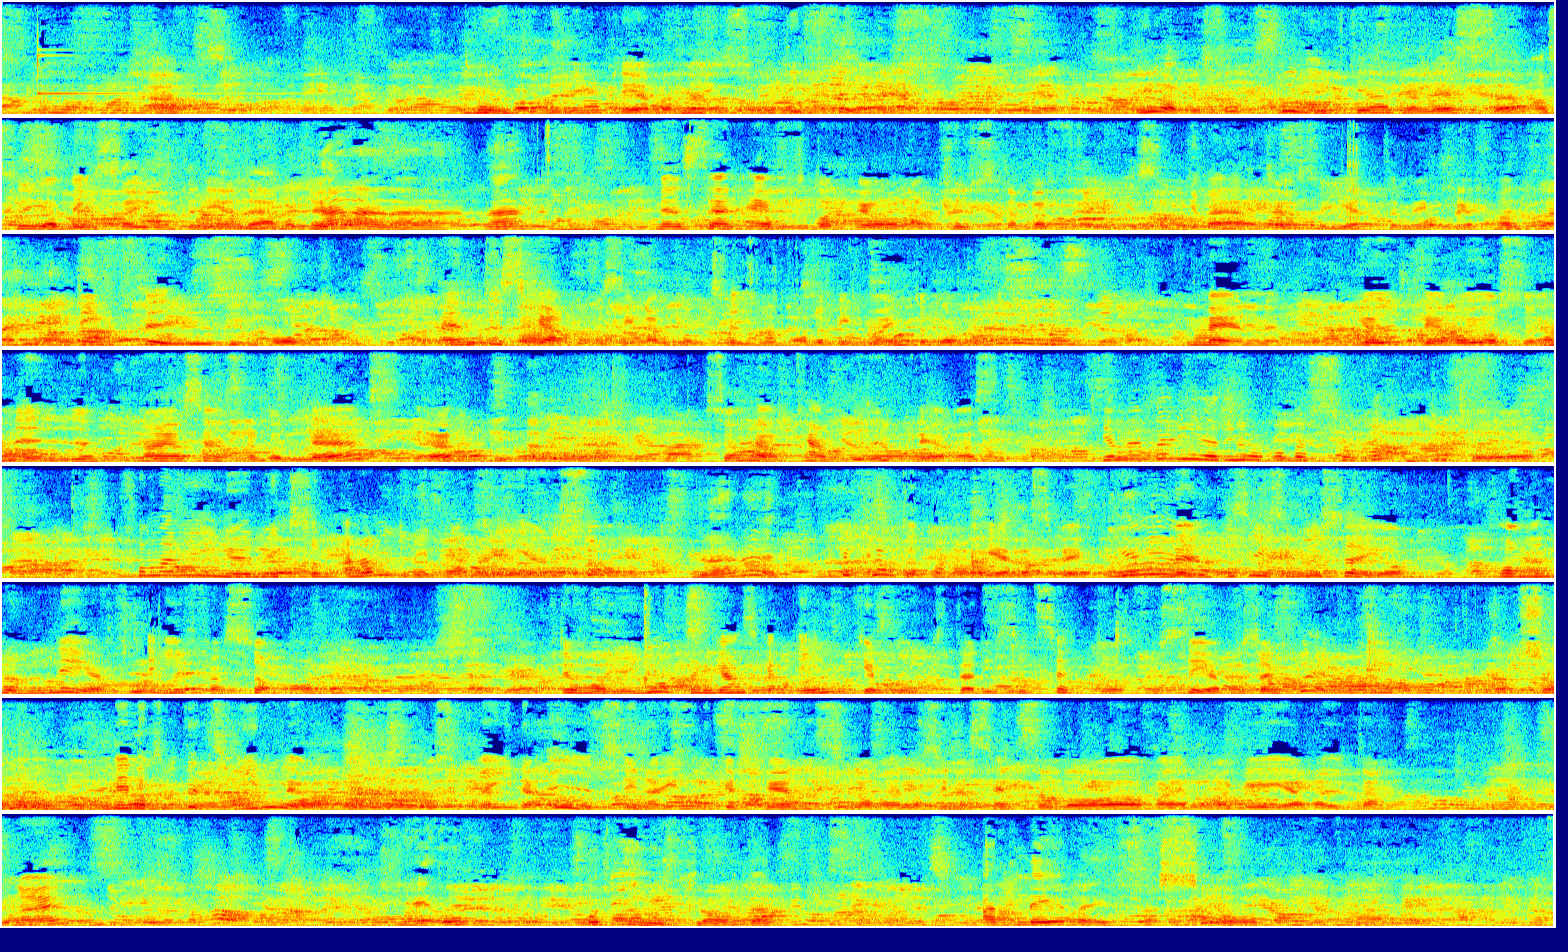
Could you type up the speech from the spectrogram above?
Att hon kunde uppleva mig som diffus. Och jag blev så sjukt jävla ledsen. Alltså jag visar ju inte det där och då. Nej, nej, nej. nej. Men sen efterpå när kusten var fri så grät jag så jättemycket. För att diffus och inte skarp på sina konturer, det vill man ju inte vara. Men jag upplever ju också nu, när jag sen satt och läste, så här kan det upplevas. Ja men vad är det jag har varit så rädd för? För man är ju liksom aldrig bara en sak. Nej, nej. Klart att man har hela spektrat. Men precis som du säger, har man då levt i fasad, det har ju gjort en ganska enkelriktad i sitt sätt att, att se på sig själv. Absolut. Det är liksom inte tillåtet att sprida ut sina olika känslor eller sina sätt att vara eller agera utan nej. Nej, och, och det är ju klart att, att leva i fasad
